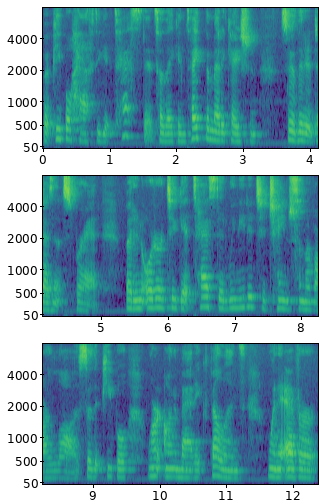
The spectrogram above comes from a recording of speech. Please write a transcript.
but people have to get tested so they can take the medication so that it doesn't spread. But in order to get tested, we needed to change some of our laws so that people weren't automatic felons whenever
